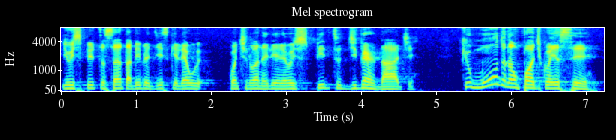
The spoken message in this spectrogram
E o Espírito Santo, a Bíblia diz que ele é o, continuando ele, ele é o Espírito de verdade, que o mundo não pode conhecer,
